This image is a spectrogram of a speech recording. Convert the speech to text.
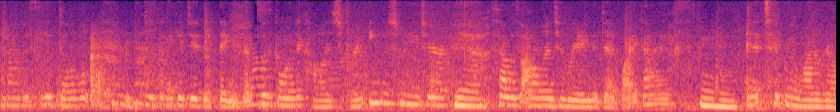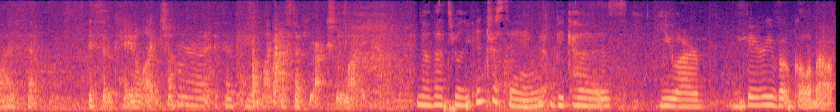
that I was the adult and prove that I could do the things. And I was going to college for an English major. Yeah. So I was all into reading the dead white guys. Mm-hmm. And it took me a while to realize that it's okay to like genre. It's okay to like the stuff you actually like. No, that's really interesting because you are very vocal about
